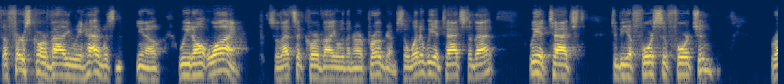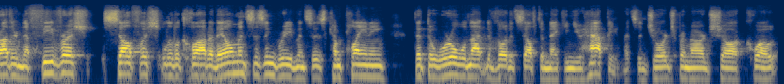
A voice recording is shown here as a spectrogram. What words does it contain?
the first core value we had was, you know, we don't whine. So that's a core value within our program. So what did we attach to that? We attached to be a force of fortune rather than a feverish, selfish little clot of ailments and grievances complaining that the world will not devote itself to making you happy. That's a George Bernard Shaw quote.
